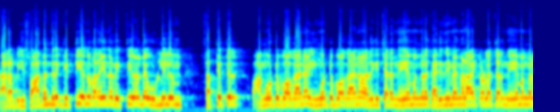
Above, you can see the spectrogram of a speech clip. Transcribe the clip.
കാരണം ഈ സ്വാതന്ത്ര്യം കിട്ടി എന്ന് പറയുന്ന വ്യക്തികളുടെ ഉള്ളിലും സത്യത്തിൽ അങ്ങോട്ട് പോകാനോ ഇങ്ങോട്ട് പോകാനോ അല്ലെങ്കിൽ ചില നിയമങ്ങൾ കരിനിയമങ്ങളായിട്ടുള്ള ചില നിയമങ്ങൾ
